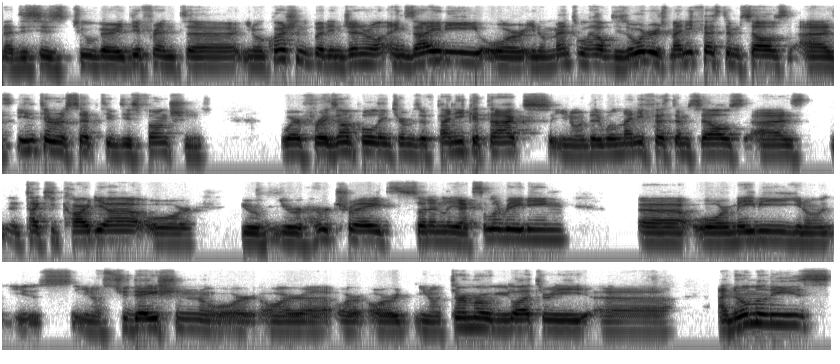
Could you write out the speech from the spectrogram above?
that this is two very different uh, you know questions but in general anxiety or you know mental health disorders manifest themselves as interoceptive dysfunctions where for example in terms of panic attacks you know they will manifest themselves as tachycardia or your, your heart rate suddenly accelerating uh, or maybe you know you, you know sudation or or, uh, or, or you know thermoregulatory uh, anomalies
